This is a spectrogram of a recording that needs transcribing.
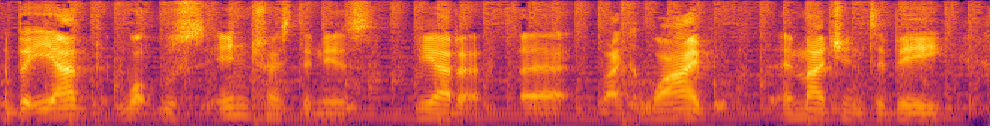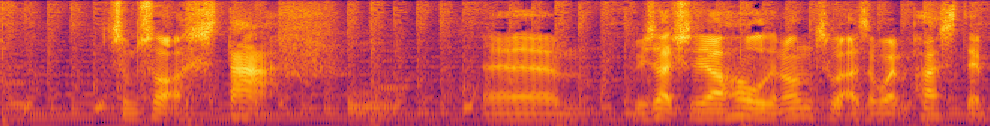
but he had what was interesting is he had a uh, like what I imagined to be some sort of staff. Um, he was actually holding on to it as I went past him,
